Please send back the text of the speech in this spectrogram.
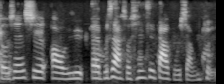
首先是奥运，呃，不是啊，首先是大谷翔平。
